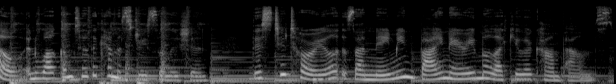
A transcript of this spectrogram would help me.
Hello and welcome to the Chemistry Solution. This tutorial is on naming binary molecular compounds.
